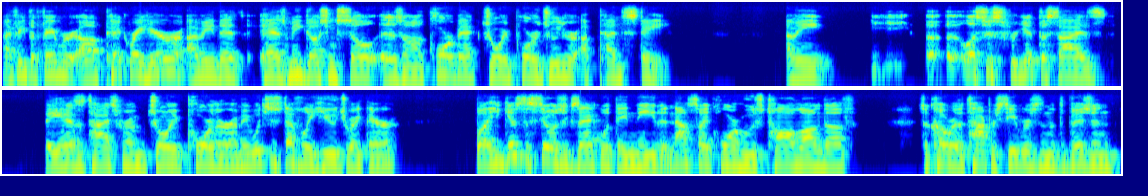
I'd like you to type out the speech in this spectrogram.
I think the favorite uh, pick right here, I mean, that has me gushing still, is uh, quarterback Joey Porter Jr. of Penn State. I mean, uh, uh, let's just forget the size that he has the ties from Joey Porter. I mean, which is definitely huge right there. But he gives the Steelers exactly what they need an outside corner who's tall, long enough to cover the top receivers in the division,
